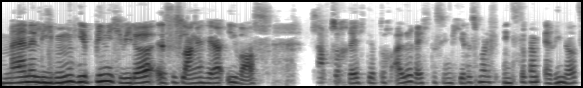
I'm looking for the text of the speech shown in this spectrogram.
Meine Lieben, hier bin ich wieder. Es ist lange her, ich weiß. Ihr habt doch recht, ihr habt doch alle recht, dass ihr mich jedes Mal auf Instagram erinnert.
